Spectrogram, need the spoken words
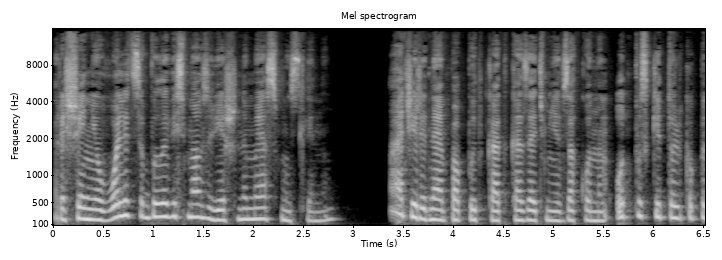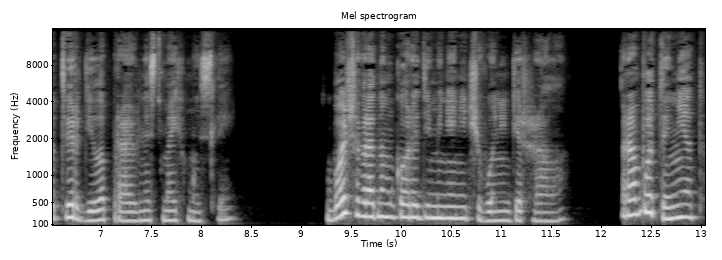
Решение уволиться было весьма взвешенным и осмысленным. А очередная попытка отказать мне в законном отпуске только подтвердила правильность моих мыслей. Больше в родном городе меня ничего не держало. Работы нет,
